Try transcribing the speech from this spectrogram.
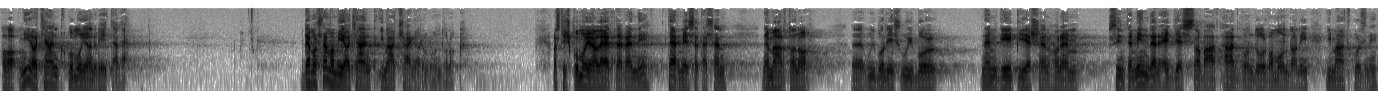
a mi atyánk komolyan vétele. De most nem a mi atyánk imádságára gondolok. Azt is komolyan lehetne venni, természetesen, nem ártana e, újból és újból, nem gépiesen, hanem szinte minden egyes szavát átgondolva mondani, imádkozni,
